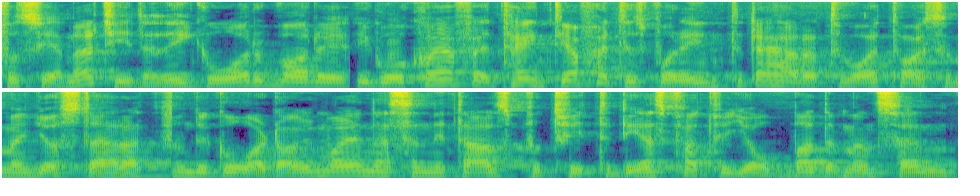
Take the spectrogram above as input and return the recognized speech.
På senare tiden. Igår, var det, igår kom jag, tänkte jag faktiskt på det, inte det här att det var ett tag sedan, men just det här att under gårdagen var jag nästan inte alls på Twitter. Dels för att vi jobbade, men sen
